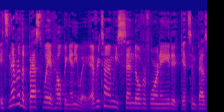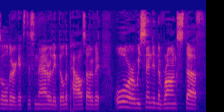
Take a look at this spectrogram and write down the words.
it's never the best way of helping anyway. Every time we send over foreign aid, it gets embezzled or it gets this and that, or they build a palace out of it, or we send in the wrong stuff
